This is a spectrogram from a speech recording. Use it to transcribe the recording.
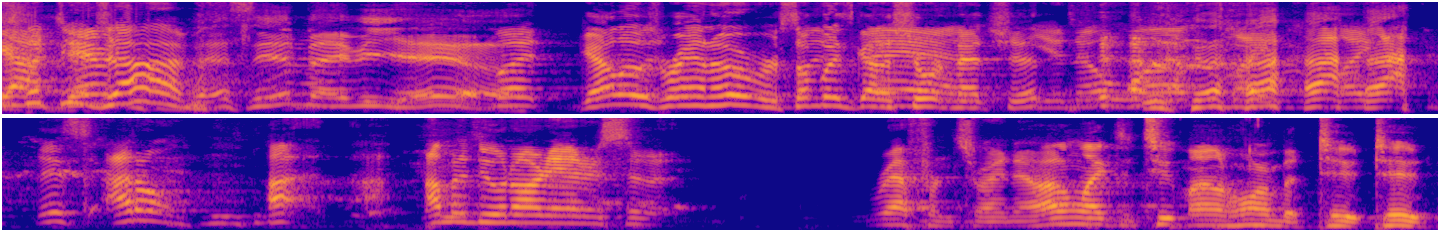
God Stick to your damn job. That's it, baby. Yeah. But Gallows ran over. Somebody's got to shorten that shit. You know what? like, like this, I don't. I, I'm going to do an Arn Anderson reference right now. I don't like to toot my own horn, but toot toot.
